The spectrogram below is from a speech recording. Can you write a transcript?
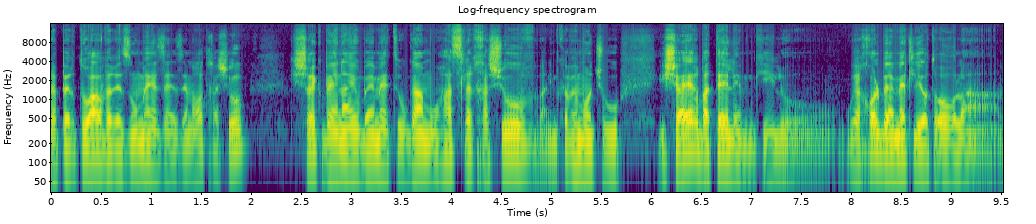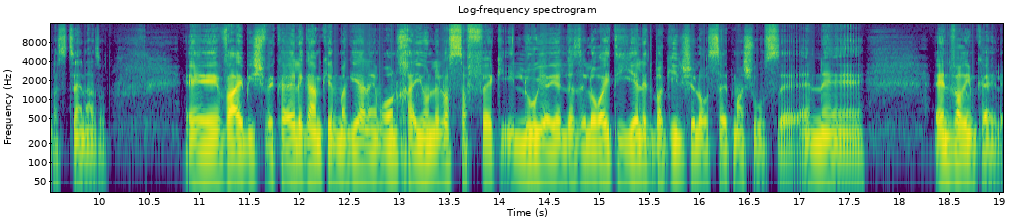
רפרטואר ורזומה זה, זה מאוד חשוב. כי שרק בעיניי הוא באמת, הוא גם, הוא הסלר חשוב, ואני מקווה מאוד שהוא יישאר בתלם, כאילו, הוא יכול באמת להיות אור ל- לסצנה הזאת. אה, וייביש וכאלה גם כן מגיע להם, רון חיון ללא ספק עילוי הילד הזה, לא ראיתי ילד בגיל שלו עושה את מה שהוא עושה, אין, אה, אין דברים כאלה.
